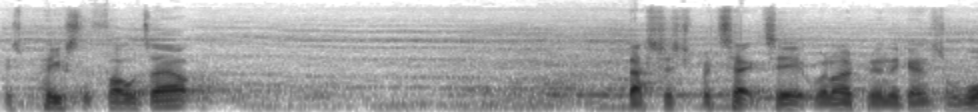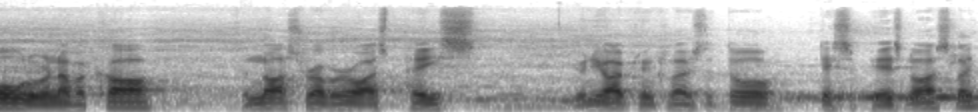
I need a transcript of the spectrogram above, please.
this piece that folds out. That's just to protect it when opening against a wall or another car. It's a nice rubberized piece. When you open and close the door, disappears nicely.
